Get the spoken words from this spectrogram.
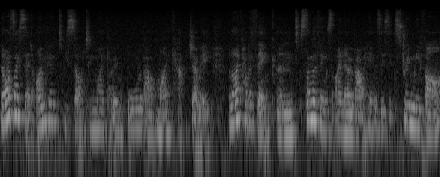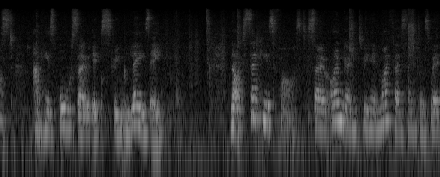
Now as I said I'm going to be starting my poem all about my cat Joey and I've had a think and some of the things I know about him is he's extremely fast and he's also extremely lazy. Now I've said he is fast so I'm going to begin my first sentence with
